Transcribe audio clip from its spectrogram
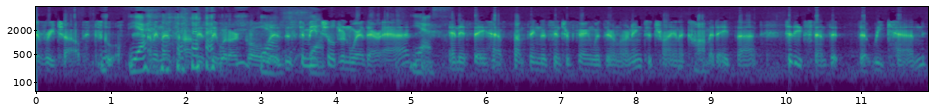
every child in school. Yeah. I mean, that's obviously what our goal yeah. is, is to meet yeah. children where they're at. Yes. And if they have something that's interfering with their learning, to try and accommodate that to the extent that, that we can.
